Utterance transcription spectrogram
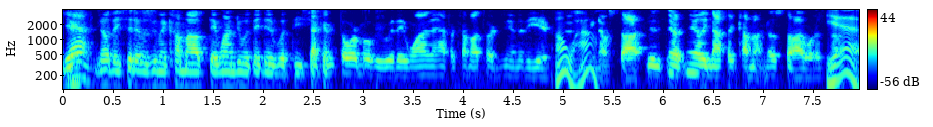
Yeah, no, they said it was going to come out. They want to do what they did with the second Thor movie, where they wanted to have it come out towards the end of the year. Oh, wow. No Star. There's no, nearly nothing coming out. No Star Wars. Yeah,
